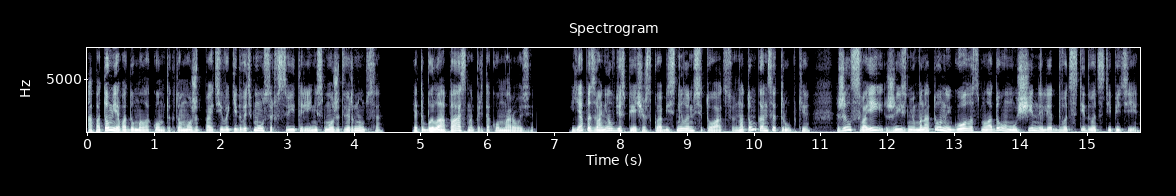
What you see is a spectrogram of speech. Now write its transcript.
А потом я подумал о ком-то, кто может пойти выкидывать мусор в свитере и не сможет вернуться. Это было опасно при таком морозе. Я позвонил в диспетчерскую, объяснил им ситуацию. На том конце трубки жил своей жизнью монотонный голос молодого мужчины лет 20-25.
